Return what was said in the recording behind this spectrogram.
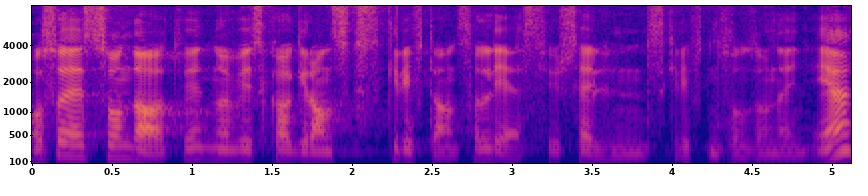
og så er det sånn da at vi, Når vi skal granske Skriftene, så leser vi sjelden Skriften sånn som den er.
